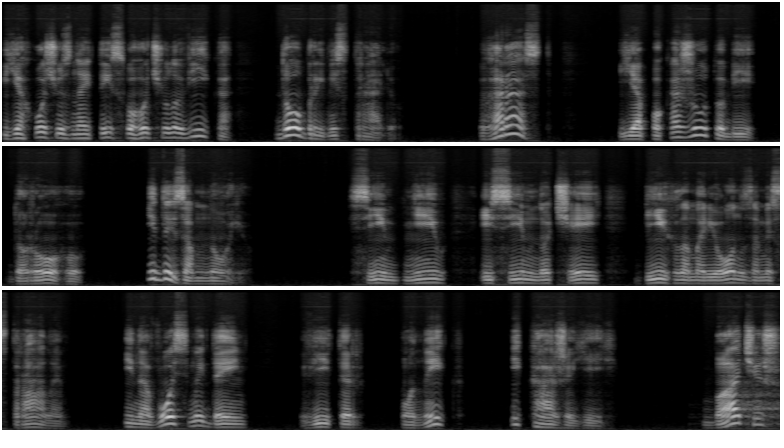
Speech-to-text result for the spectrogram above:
Я хочу знайти свого чоловіка, добрий містралю. Гаразд, я покажу тобі дорогу. Іди за мною. Сім днів і сім ночей бігла Маріон за мистралем, і на восьмий день вітер поник і каже їй Бачиш,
